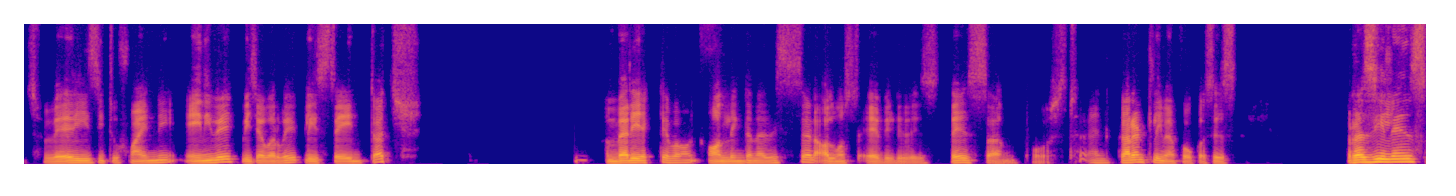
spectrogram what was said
It's very easy to find me anyway, whichever way, please stay in touch. I'm very active on, on LinkedIn, as I said, almost every day there's, some post. And currently my focus is resilience,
